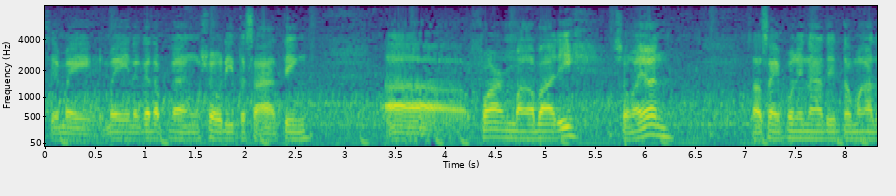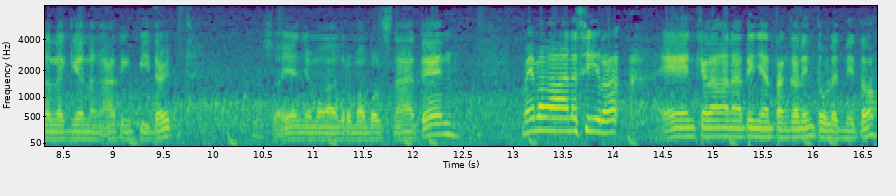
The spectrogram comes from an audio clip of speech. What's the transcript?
Kasi may, may naganap ng show dito sa ating ah, farm mga buddy. So, ngayon, sasayponin natin itong mga lalagyan ng ating pea dirt. So, ayan yung mga groomables natin. May mga nasira and kailangan natin yan tanggalin tulad nito.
